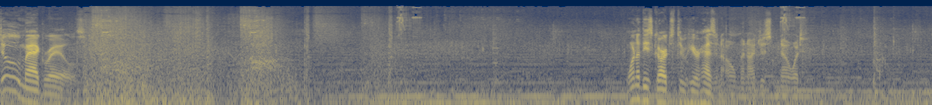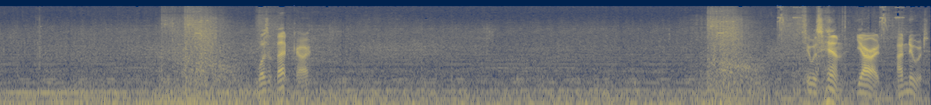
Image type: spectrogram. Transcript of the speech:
Do mag rails. One of these guards through here has an omen, I just know it. Wasn't that guy. It was him. Yeah, alright. I knew it.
